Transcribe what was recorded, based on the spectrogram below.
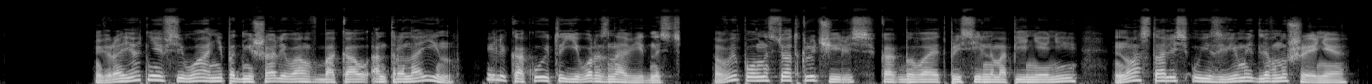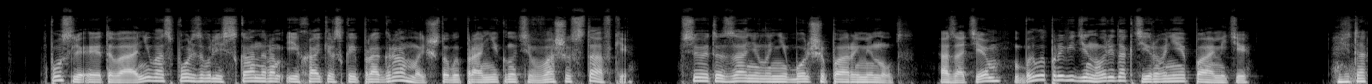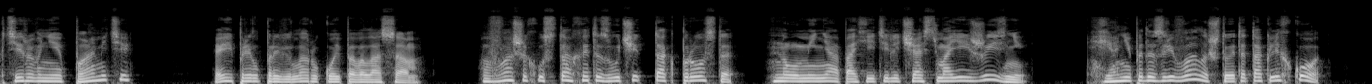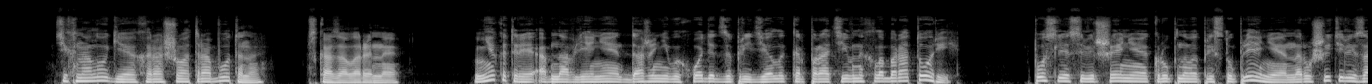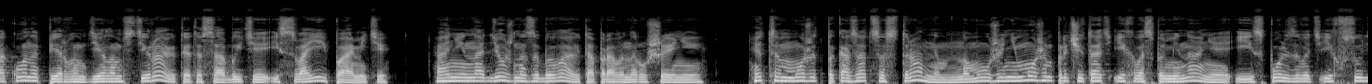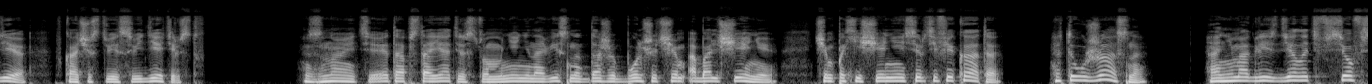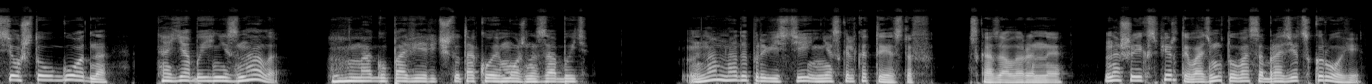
Вероятнее всего, они подмешали вам в бокал антранаин или какую-то его разновидность. Вы полностью отключились, как бывает при сильном опьянении, но остались уязвимы для внушения. После этого они воспользовались сканером и хакерской программой, чтобы проникнуть в ваши вставки. Все это заняло не больше пары минут, а затем было проведено редактирование памяти. Редактирование памяти? Эйприл провела рукой по волосам. В ваших устах это звучит так просто, но у меня похитили часть моей жизни. Я не подозревала, что это так легко. Технология хорошо отработана, сказала Рене. Некоторые обновления даже не выходят за пределы корпоративных лабораторий. После совершения крупного преступления нарушители закона первым делом стирают это событие из своей памяти. Они надежно забывают о правонарушении. Это может показаться странным, но мы уже не можем прочитать их воспоминания и использовать их в суде в качестве свидетельств. Знаете, это обстоятельство мне ненавистно даже больше, чем обольщение, чем похищение сертификата. Это ужасно. Они могли сделать все, все, что угодно, а я бы и не знала. Не могу поверить, что такое можно забыть. Нам надо провести несколько тестов, сказала Рене. Наши эксперты возьмут у вас образец крови.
